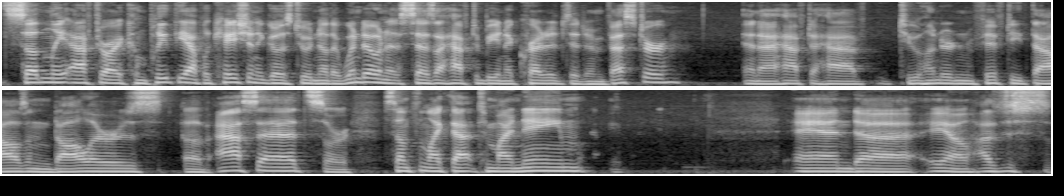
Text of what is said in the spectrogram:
suddenly after I complete the application, it goes to another window and it says I have to be an accredited investor and I have to have $250,000 of assets or something like that to my name. And, uh, you know, I was just,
